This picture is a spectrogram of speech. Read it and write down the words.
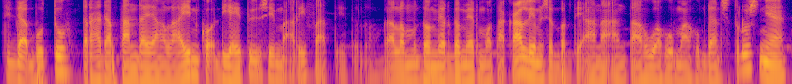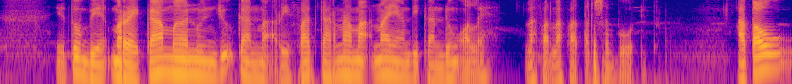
tidak butuh terhadap tanda yang lain kok dia itu si ma'rifat itu loh. Kalau domir-domir mutakalim seperti anak anta huwa humahum dan seterusnya itu mereka menunjukkan makrifat karena makna yang dikandung oleh lafat-lafat tersebut. Atau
